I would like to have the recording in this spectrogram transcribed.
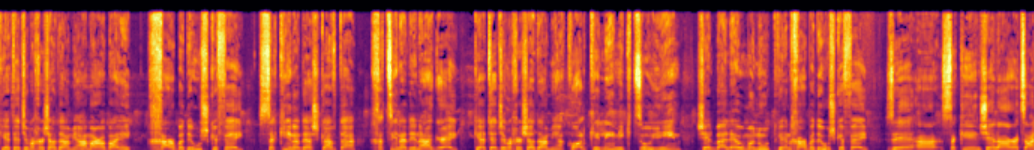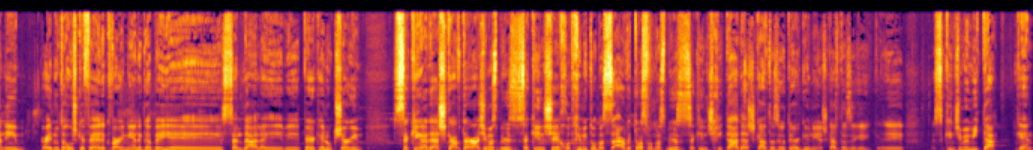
כיתד של מחרישה דמיא. אמר אביי, חרבא דאושכפי, סכינא דאשכבתא, חצינא דנגרי, כיתד של מחרישה דמיא. הכל כלים מקצועיים של בעלי אומנות, כן? חרבא דאושכפי זה הסכין של הרצענים. ראינו את האושקפי האלה כבר עניין לגבי אה, סנדל, אה, בפרק אלו קשרים. סכינא דאשכבתא, רש"י מסביר זה סכין שחותכים איתו בשר, ותוספות מסביר זה סכין שחיטה, דאשכבתא זה יותר הגיוני, אשכבתא זה אה, סכין שממיתה, כן?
